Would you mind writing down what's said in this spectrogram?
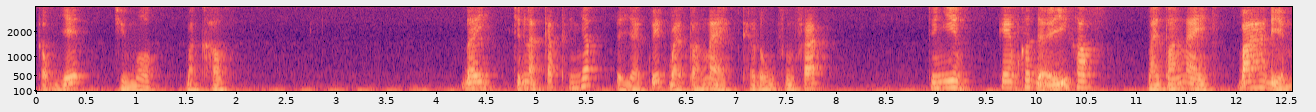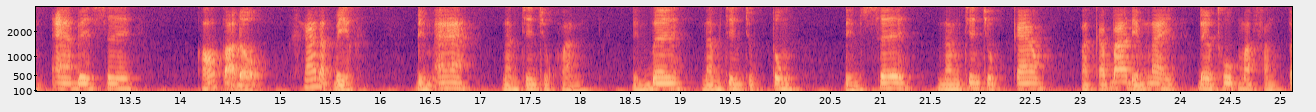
cộng z trừ 1 bằng 0 đây chính là cách thứ nhất để giải quyết bài toán này theo đúng phương pháp. Tuy nhiên, các em có để ý không? Bài toán này 3 điểm ABC có tọa độ khá đặc biệt. Điểm A nằm trên trục hoành, điểm B nằm trên trục tung, điểm C nằm trên trục cao và cả ba điểm này đều thuộc mặt phẳng P.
